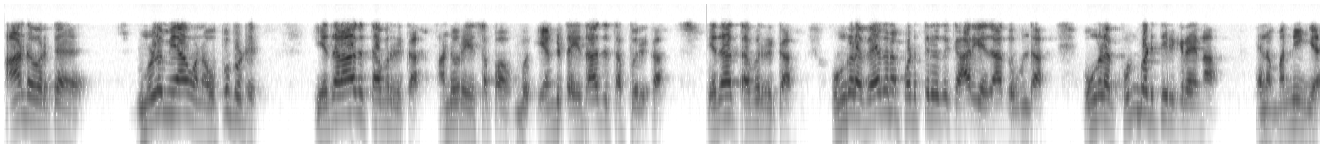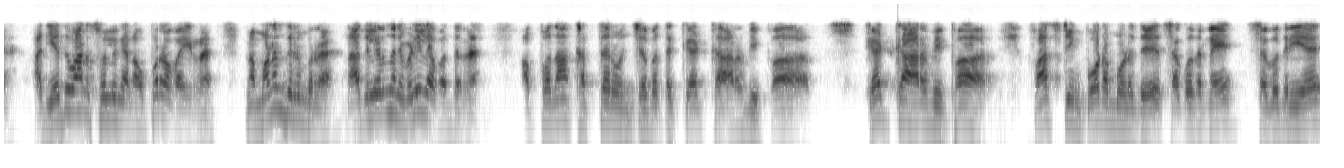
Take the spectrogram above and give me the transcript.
ஆண்டவர்கிட்ட முழுமையாக உன்னை ஒப்புக்கொடு. எதாவது தவறு இருக்கா? ஆண்டவரே எசப்பா என்கிட்ட ஏதாவது தப்பு இருக்கா? ஏதாவது தவறு இருக்கா? உங்களை வேதனைப்படுத்துறதுக்கு யாரும் ஏதாவது உண்டா? உங்களை புண்படுத்தி இருக்கிறேன்னா என்னை மன்னிங்க. அது எதுவான்னு சொல்லுங்க நான் ஒப்புரவாயிடுறேன் நான் மனம் திரும்புறேன். நான் அதுல இருந்து நான் வெளியில வந்துடுறேன். அப்பதான் கத்தர் உன் ஜெபத்தை கேட்க ஆரம்பிப்பார். கேட்க ஆரம்பிப்பார். ஃபாஸ்டிங் போடும் பொழுது சகோதரனே சகோதரியே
